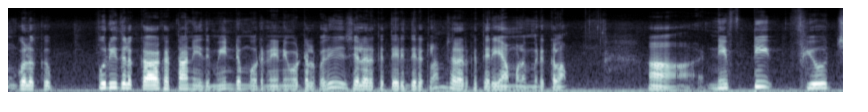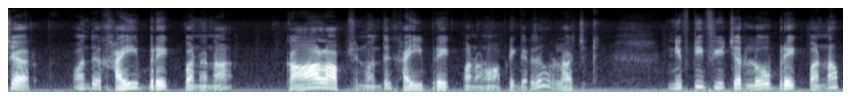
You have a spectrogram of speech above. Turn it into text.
உங்களுக்கு புரிதலுக்காகத்தான் இது மீண்டும் ஒரு நினைவூட்டல் பதிவு. சிலருக்கு தெரிந்திருக்கலாம் சிலருக்கு தெரியாமலும் இருக்கலாம். நிஃப்டி ஃப்யூச்சர் வந்து ஹை பிரேக் பண்ணுனா கால் ஆப்ஷன் வந்து ஹை பிரேக் பண்ணணும் அப்படிங்கிறது ஒரு logic nifty future low break பண்ணால்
